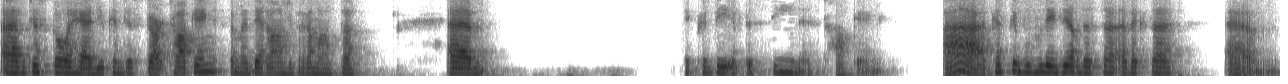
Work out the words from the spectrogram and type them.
um, just go ahead. You can just start talking. Ça me dérange vraiment pas. Um, it could be if the scene is talking. Ah, qu'est-ce que vous voulez dire de ça avec ça? Um,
